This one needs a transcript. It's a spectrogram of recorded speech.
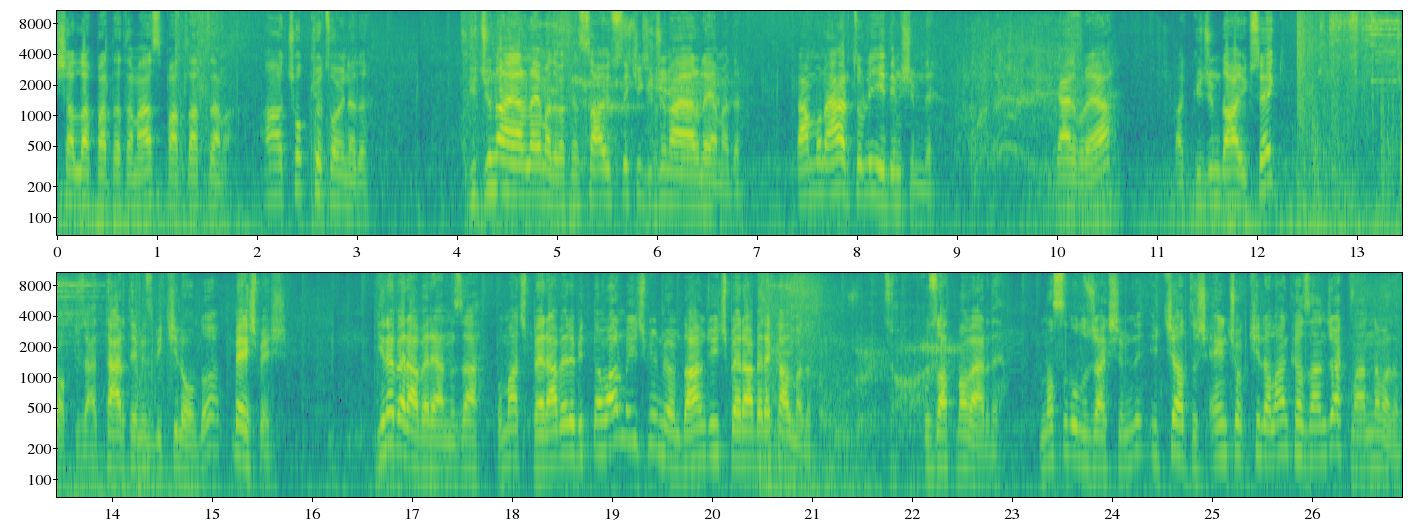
İnşallah patlatamaz. Patlattı ama. Aa çok kötü oynadı. Gücünü ayarlayamadı bakın. Sağ üstteki gücünü ayarlayamadı. Ben bunu her türlü yedim şimdi. Gel buraya. Bak gücüm daha yüksek. Çok güzel. Tertemiz bir kill oldu. 5-5. Yine beraber yalnız ha. Bu maç berabere bitme var mı hiç bilmiyorum. Daha önce hiç berabere kalmadım. Uzatma verdi. Nasıl olacak şimdi? İki atış. En çok kill alan kazanacak mı anlamadım.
